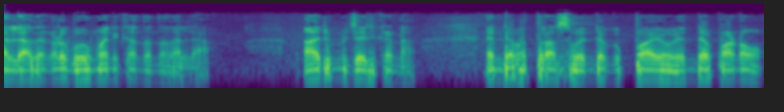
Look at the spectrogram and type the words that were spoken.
അല്ലാതെ നിങ്ങൾ ബഹുമാനിക്കാൻ തന്നതല്ല. ആരും വിചാരിക്കണ്ട. എന്റെ പത്രാസോ എന്റെ കുപ്പായോ എന്റെ പണോ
